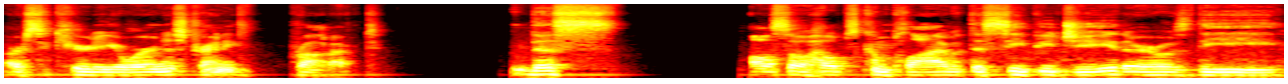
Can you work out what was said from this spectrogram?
our security awareness training product. This also helps comply with the CPG. There was the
